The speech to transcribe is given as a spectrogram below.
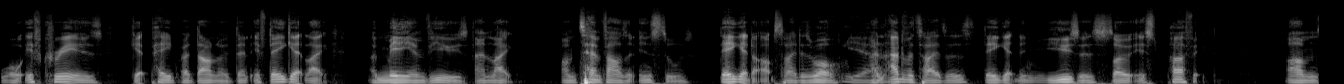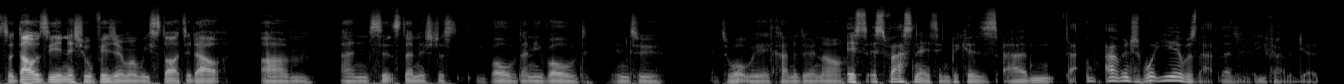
well if creators get paid per download then if they get like a million views and like um 10,000 installs they get the upside as well. Yeah. and advertisers they get the new users so it's perfect. Um so that was the initial vision when we started out. Um and since then it's just evolved and evolved into into what we're kind of doing now It's it's fascinating because um, out of interest, what year was that then that you founded Yoke?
